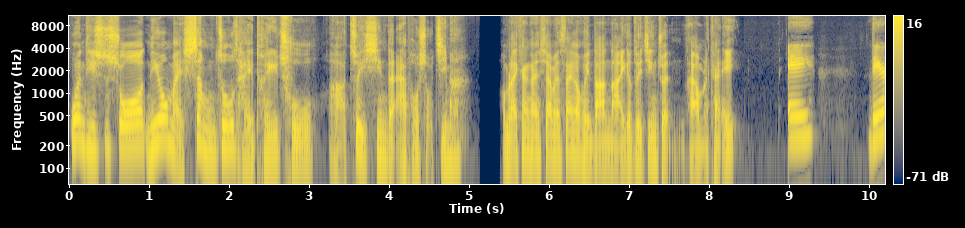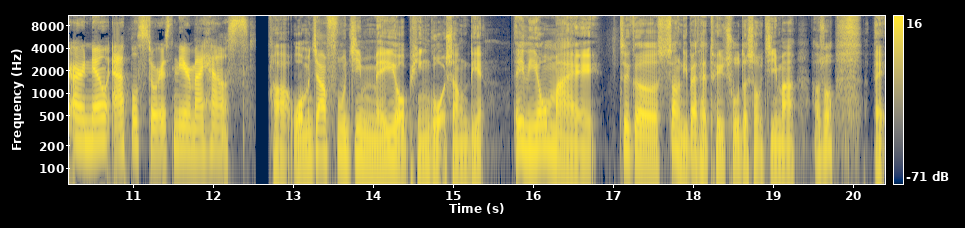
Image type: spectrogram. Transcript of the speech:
问题是说，你有买上周才推出啊最新的 Apple 手机吗？我们来看看下面三个回答哪一个最精准。来，我们来看 A。 A. There are no Apple stores near my house. 啊，我们家附近没有苹果商店。哎，你有买这个上礼拜才推出的手机吗？他说，哎，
